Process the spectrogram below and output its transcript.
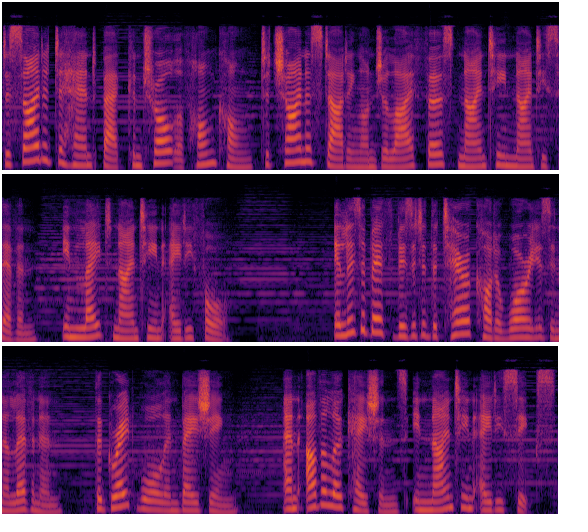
decided to hand back control of Hong Kong to China starting on July 1, 1997, in late 1984. Elizabeth visited the Terracotta Warriors in Lebanon, the Great Wall in Beijing, and other locations in 1986,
